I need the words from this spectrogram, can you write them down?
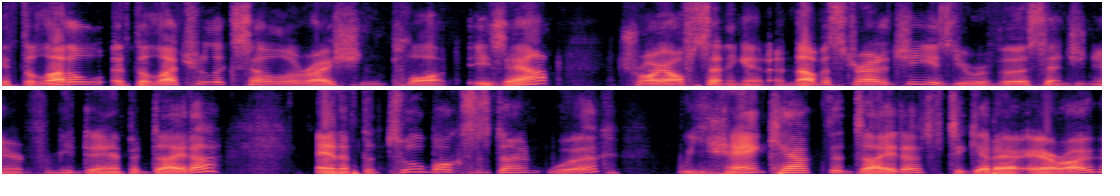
If the, lateral, if the lateral acceleration plot is out, try offsetting it. Another strategy is you reverse engineer it from your damper data. And if the toolboxes don't work, we hand calc the data to get our aero,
